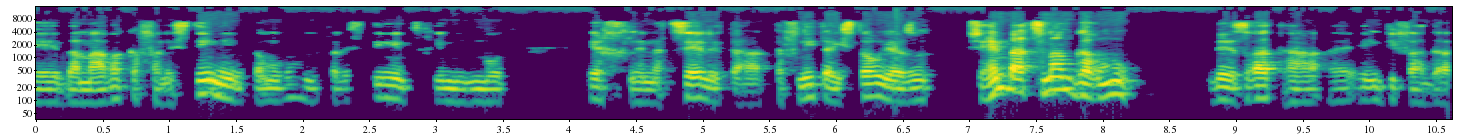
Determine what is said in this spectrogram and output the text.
במאבק הפלסטיני, וכמובן הפלסטינים צריכים ללמוד איך לנצל את התפנית ההיסטוריה הזאת, שהם בעצמם גרמו בעזרת האינתיפאדה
